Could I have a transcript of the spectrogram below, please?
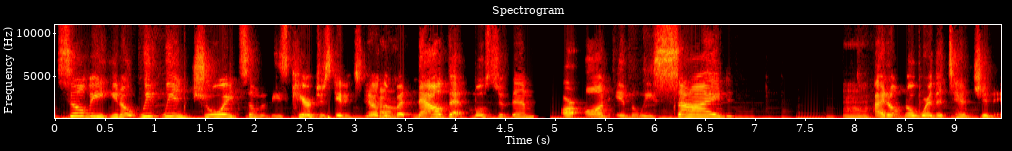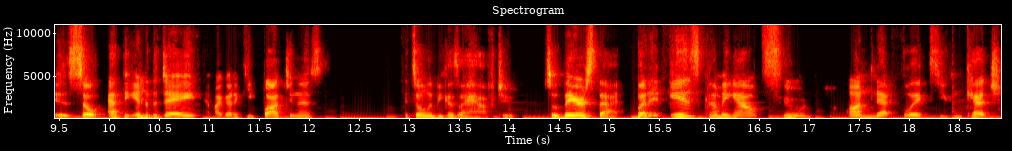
Sylvie, you know, we we enjoyed some of these characters getting to know Yeah. them, but now that most of them are on Emily's side, Mm. I don't know where the tension is. So at the end of the day, am I going to keep watching this? It's only because I have to. So there's that. But it is coming out soon on Netflix. You can catch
